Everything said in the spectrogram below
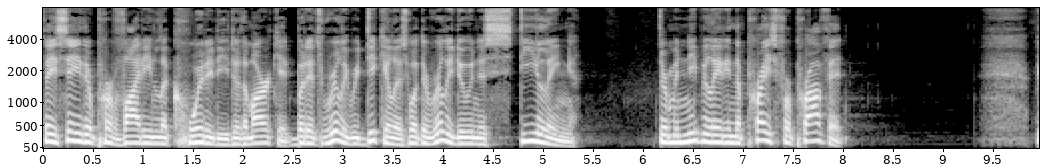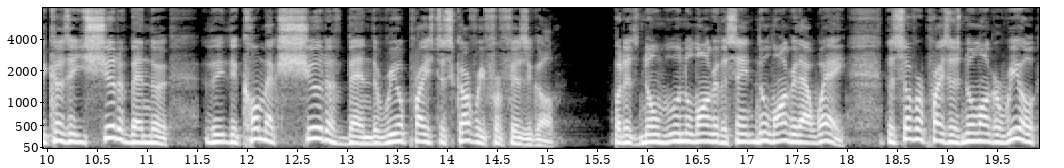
They say they're providing liquidity to the market, but it's really ridiculous. What they're really doing is stealing. They're manipulating the price for profit. Because it should have been the, the, the COMEX should have been the real price discovery for physical but it's no, no longer the same, no longer that way. The silver price is no longer real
